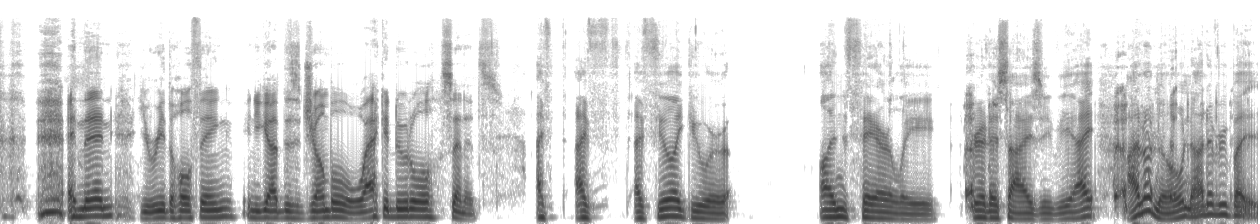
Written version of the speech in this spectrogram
and then you read the whole thing and you got this jumble wackadoodle sentence. I, I, I feel like you were unfairly criticizing me. I, I don't know. Not everybody.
